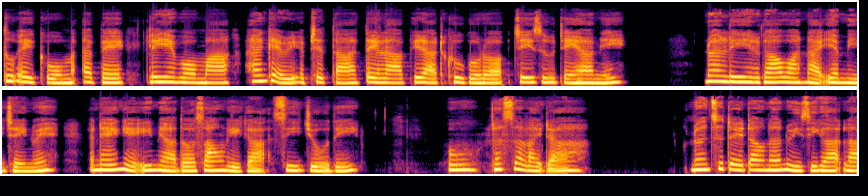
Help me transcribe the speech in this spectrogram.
သူ့အိတ်ကိုမအပ်ဘဲလေရင်ပေါ်မှာဟန်ကယ်ရီအဖြစ်သာတေလာပေးတာတခုကိုတော့ကျေးဇူးတင်ရမည်။နှွမ်းလေရင်တကားဝ၌ရက်မိချိန်တွင်အနှဲငယ်အေးမြသောစောင်းလေကစီးကြိုသည်။အိုးလက်ဆက်လိုက်တာ။ နွမ်းချစ်တဲ့တောင်တန်းတွေစီကလာ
